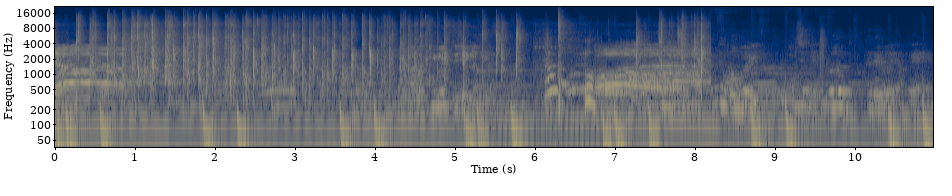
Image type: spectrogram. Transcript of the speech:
야. 바로 생일 주제기인데요. 오. 어. 와. 건물에 있어요. 2층에 그건 그대로예요. 예.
